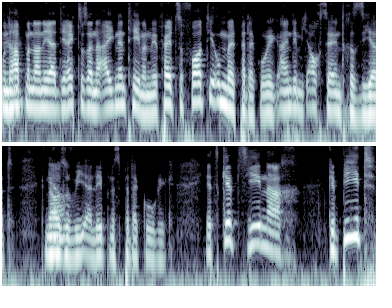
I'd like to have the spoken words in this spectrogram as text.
Und da Mhm. hat man dann ja direkt so seine eigenen Themen. Mir fällt sofort die Umweltpädagogik ein, die mich auch sehr interessiert. Genauso wie Erlebnispädagogik. Jetzt gibt es je nach Gebiet,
